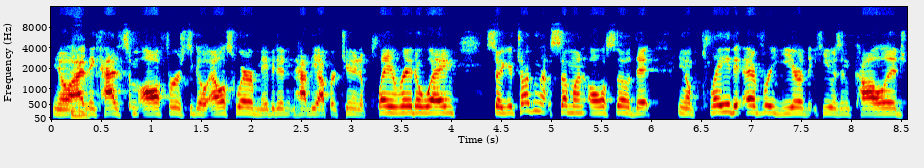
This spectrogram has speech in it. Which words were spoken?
You know, mm-hmm. I think had some offers to go elsewhere, maybe didn't have the opportunity to play right away. So you're talking about someone also that you know played every year that he was in college.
